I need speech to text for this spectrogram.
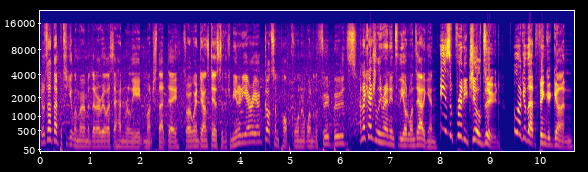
It was at that particular moment that I realized I hadn't really eaten much that day, so I went downstairs to the community area, got some popcorn at one of the food booths, and I casually ran into the Odd1sOut again. He's a pretty chill dude. Look at that finger gun.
